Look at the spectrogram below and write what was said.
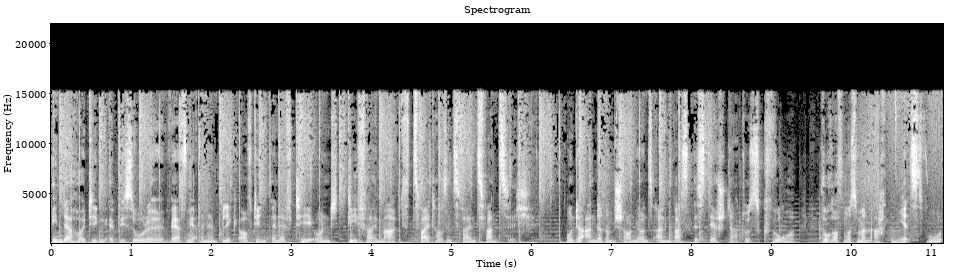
In der heutigen Episode werfen wir einen Blick auf den NFT- und DeFi-Markt 2022. Unter anderem schauen wir uns an, was ist der Status quo, worauf muss man achten jetzt, wo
